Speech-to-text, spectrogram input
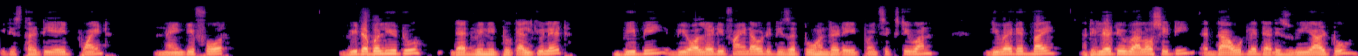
it is 38.94 VW2 that we need to calculate VB we already find out it is a 208.61 divided by relative velocity at the outlet that is VR2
